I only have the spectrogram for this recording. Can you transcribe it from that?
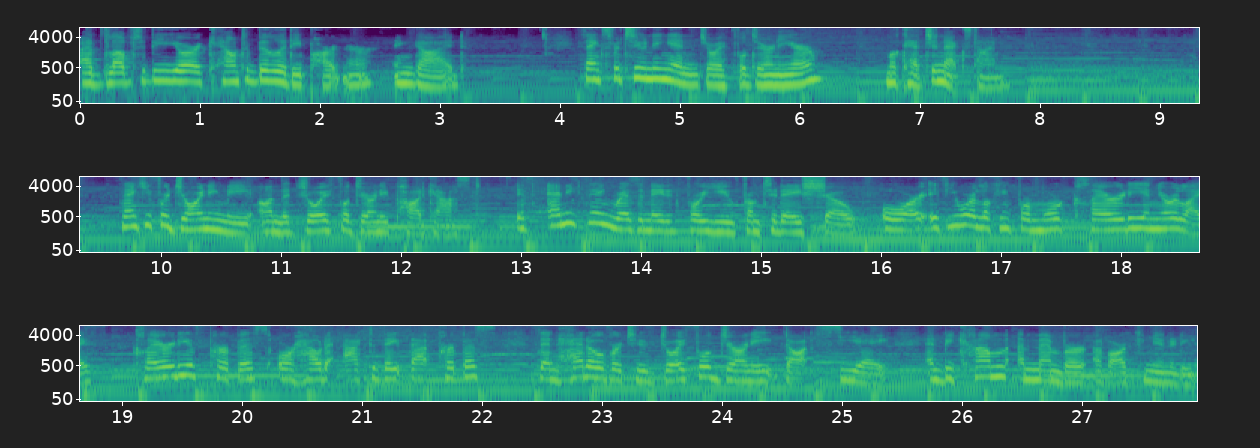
I'd love to be your accountability partner and guide. Thanks for tuning in, Joyful Journeyer. We'll catch you next time. Thank you for joining me on the Joyful Journey podcast. If anything resonated for you from today's show, or if you are looking for more clarity in your life, clarity of purpose, or how to activate that purpose, then head over to joyfuljourney.ca and become a member of our community.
